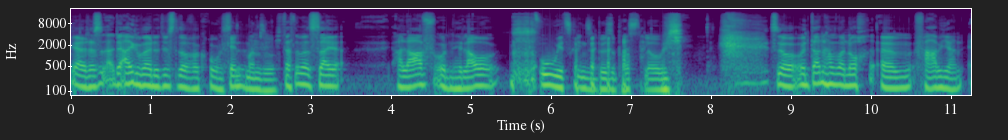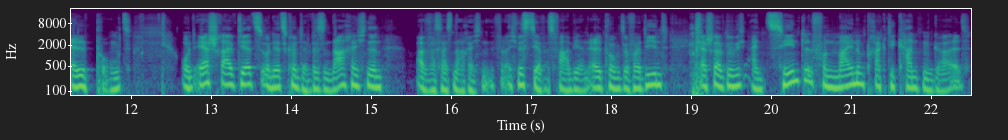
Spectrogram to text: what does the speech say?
ja, das ist der allgemeine Düsseldorfer Gruß. Kennt man so. Ich dachte immer, es sei Alaf und Helau. Oh, jetzt kriegen sie böse Post, glaube ich. So, und dann haben wir noch ähm, Fabian L. Und er schreibt jetzt, und jetzt könnt ihr ein bisschen nachrechnen, aber was heißt nachrechnen? Vielleicht wisst ihr, was Fabian L. So verdient. Er schreibt nämlich, ein Zehntel von meinem Praktikantengehalt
